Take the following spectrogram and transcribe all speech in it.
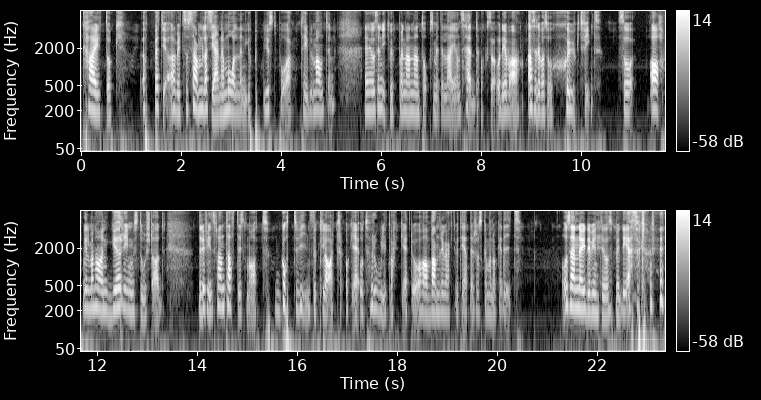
kargt och öppet i övrigt så samlas gärna molnen upp just på Table Mountain. Eh, och sen gick vi upp på en annan topp som heter Lions Head också och det var, alltså det var så sjukt fint. Så ja, vill man ha en grym storstad där det finns fantastisk mat, gott vin såklart och är otroligt vackert och har vandring och aktiviteter så ska man åka dit. Och sen nöjde vi inte oss med det såklart.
